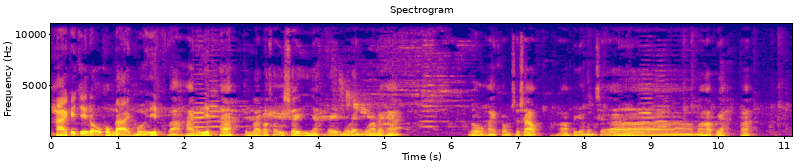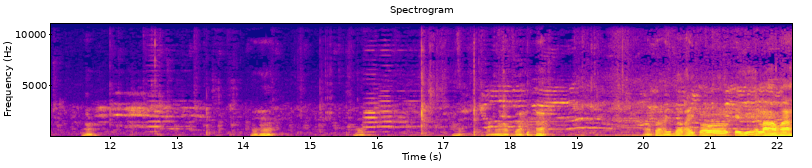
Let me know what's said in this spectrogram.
hai cái chế độ phóng đại 10x và 20x ha. Chúng ta có thể xoay với nha. Đây model của nó đây ha. No 2066 đó, bây giờ mình sẽ uh, mở hộp ra. Ha. Đó đây ha. Đây. Đây, nó hợp ra ha. Đó, ta chúng ta thấy có cái dĩa lao ha.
